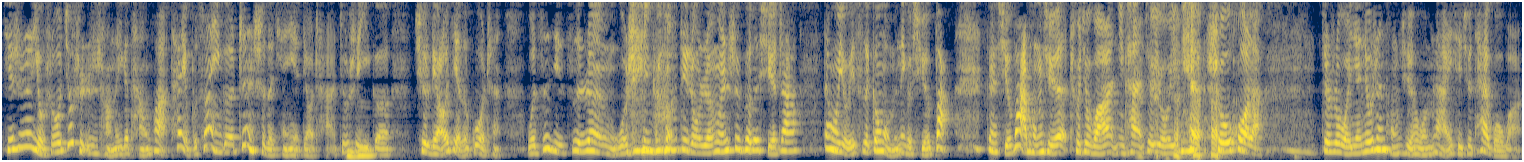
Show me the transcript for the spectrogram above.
其实有时候就是日常的一个谈话，它也不算一个正式的田野调查，就是一个去了解的过程。我自己自认我是一个这种人文社科的学渣，但我有一次跟我们那个学霸，跟学霸同学出去玩，你看就有一点 收获了。就是我研究生同学，我们俩一起去泰国玩，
